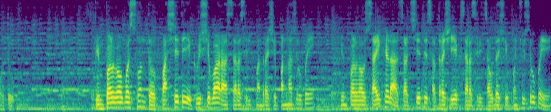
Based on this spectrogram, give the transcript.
होतो. पिंपळगाव बसवंत पाचशे ते एकवीसशे बारा सरासरी पंधराशे पन्नास रुपये. पिंपळगाव सायखेडा सातशे ते सतराशे एक सरासरी चौदाशे पंचवीस रुपये.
